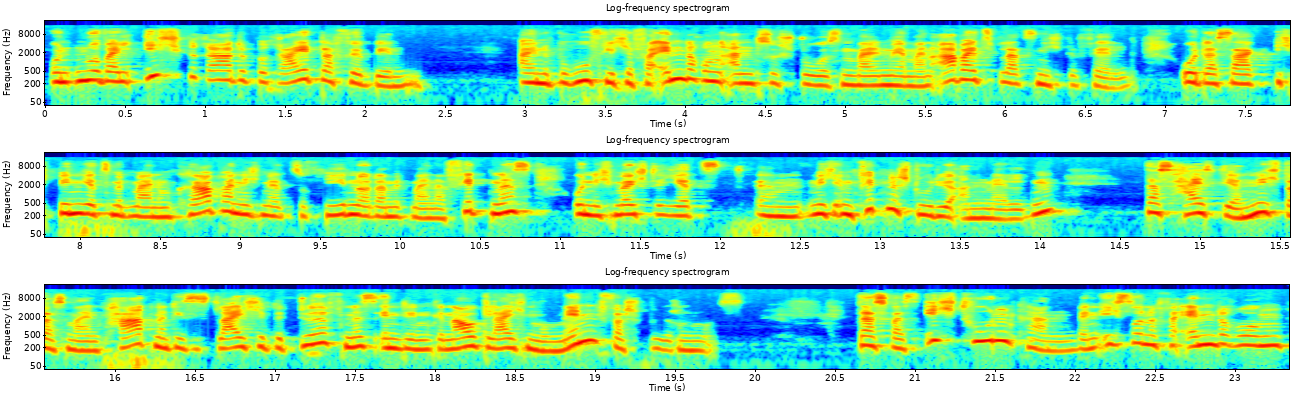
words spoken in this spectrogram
Und nur weil ich gerade bereit dafür bin, eine berufliche Veränderung anzustoßen, weil mir mein Arbeitsplatz nicht gefällt oder sagt, ich bin jetzt mit meinem Körper nicht mehr zufrieden oder mit meiner Fitness und ich möchte jetzt ähm, mich im Fitnessstudio anmelden, das heißt ja nicht, dass mein Partner dieses gleiche Bedürfnis in dem genau gleichen Moment verspüren muss. Das, was ich tun kann, wenn ich so eine Veränderung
